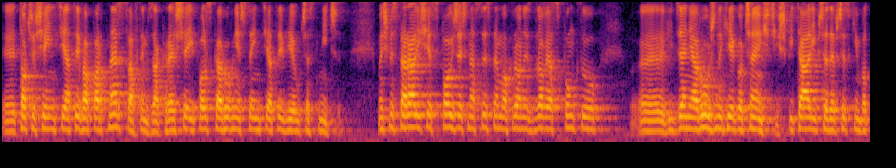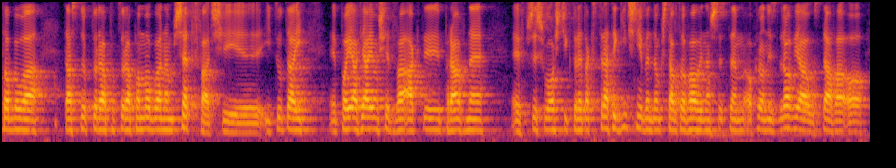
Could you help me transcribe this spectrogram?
e, toczy się inicjatywa partnerstwa w tym zakresie i Polska również w tej inicjatywie uczestniczy. Myśmy starali się spojrzeć na system ochrony zdrowia z punktu e, widzenia różnych jego części, szpitali przede wszystkim, bo to była ta struktura, która pomogła nam przetrwać. I, i tutaj pojawiają się dwa akty prawne w przyszłości, które tak strategicznie będą kształtowały nasz system ochrony zdrowia, ustawa o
